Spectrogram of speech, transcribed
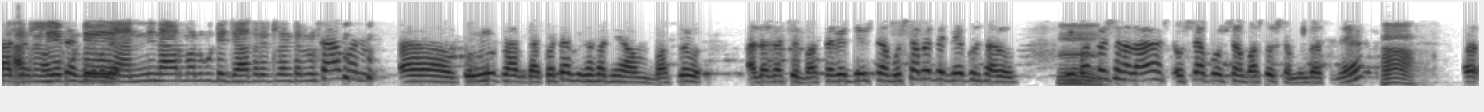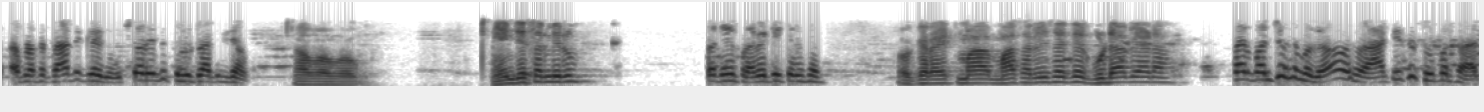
అట్లా లేకుంటే అన్ని నార్మల్ ఉంటే జాతర ఎట్లా అంటారు? ఫుల్ తక్కువ బస్సు వచ్చి బస్ వెయిట్ చేసిన అయితే లేకుండా సార్. ఈ. బస్ వచ్చిన స్టాప్ వచ్చిన బస్ వచ్చిన ముందు వస్తుంది అప్పుడు అంత ట్రాఫిక్ లేదు. ఉస్టాప్ అయితే ఫుల్ ట్రాఫిక్ జామ్. ఏం చేస్తారు మీరు? సార్ నేను private teacher sir. Okay right. మా మా సర్వీస్ అయితే గుడ్ ఆ బ్యాడా సార్ మంచిగా ఉంది మాకు ఆర్టీసీ సూపర్ సార్.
